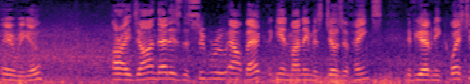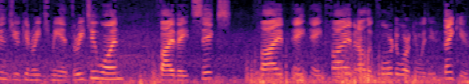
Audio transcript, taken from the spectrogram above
There we go. All right, John, that is the Subaru Outback. Again, my name is Joseph Hanks. If you have any questions, you can reach me at 321 586 5885, and I look forward to working with you. Thank you.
